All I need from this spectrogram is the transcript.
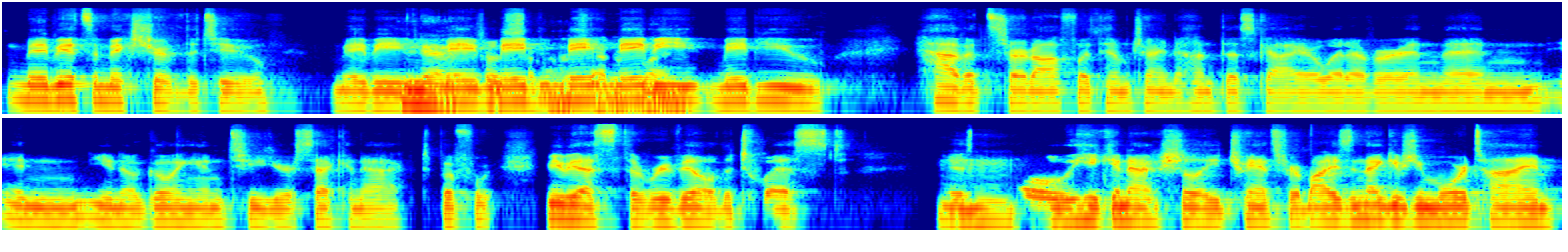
maybe it's a mixture of the two. Maybe Yeah, maybe maybe maybe, maybe maybe you have it start off with him trying to hunt this guy or whatever, and then in you know going into your second act before maybe that's the reveal, the twist. Is Mhm. oh he can actually transfer bodies and that gives you more time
